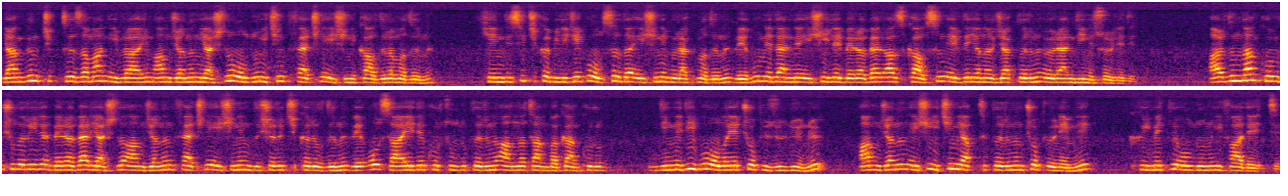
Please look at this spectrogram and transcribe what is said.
yangın çıktığı zaman İbrahim amcanın yaşlı olduğu için felçli eşini kaldıramadığını, kendisi çıkabilecek olsa da eşini bırakmadığını ve bu nedenle eşiyle beraber az kalsın evde yanacaklarını öğrendiğini söyledi. Ardından komşularıyla beraber yaşlı amcanın felçli eşinin dışarı çıkarıldığını ve o sayede kurtulduklarını anlatan Bakan Kurum, dinlediği bu olaya çok üzüldüğünü, amcanın eşi için yaptıklarının çok önemli, kıymetli olduğunu ifade etti.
